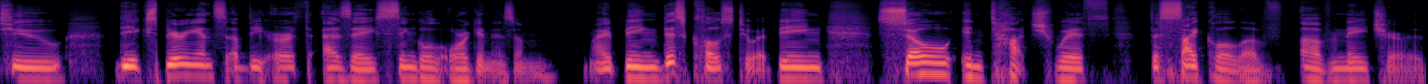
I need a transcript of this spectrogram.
to the experience of the earth as a single organism, right, being this close to it, being so in touch with the cycle of, of nature,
